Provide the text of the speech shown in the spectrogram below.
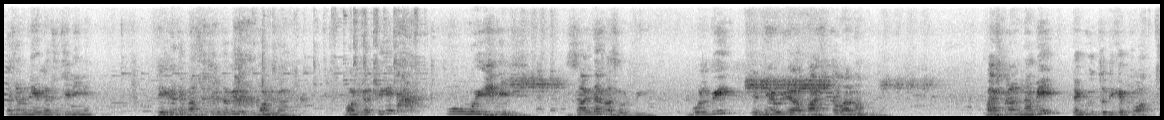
তাছাড়া নিউলিয়া তো চিনি নে তো এখান থেকে বাসে চলে যাবি বনগায় বনগাঁ থেকে ওই শীষ সাগদার বাসে উঠবি বলবি যে নেউলিয়া বাসতলা নামবো বাসতলার নামেই দেখবি উত্তর দিকে পথ।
